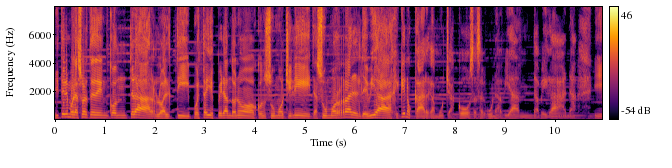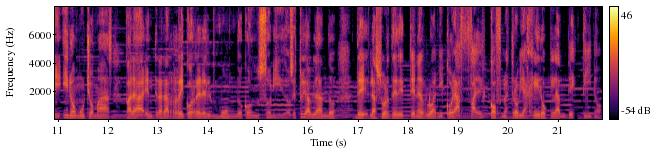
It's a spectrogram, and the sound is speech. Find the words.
Y tenemos la suerte de encontrarlo al tipo. Está ahí esperándonos con su mochilita, su morral de viaje, que no carga muchas cosas, alguna vianda vegana y, no mucho más para entrar a recorrer el mundo con sonidos. Estoy hablando de la suerte de tenerlo a Nicolás Falkov, nuestro viajero clandestino.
